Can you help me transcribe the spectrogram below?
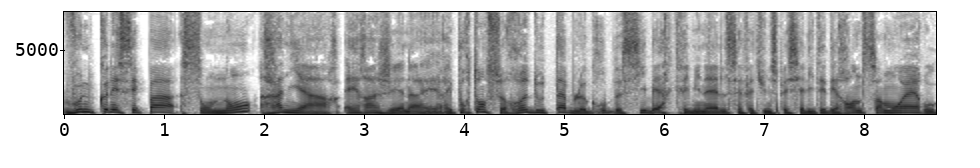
Vous ne connaissez pas son nom, Ragnard, R-A-G-N-A-R. Et pourtant, ce redoutable groupe de cybercriminels s'est fait une spécialité des ransomware ou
